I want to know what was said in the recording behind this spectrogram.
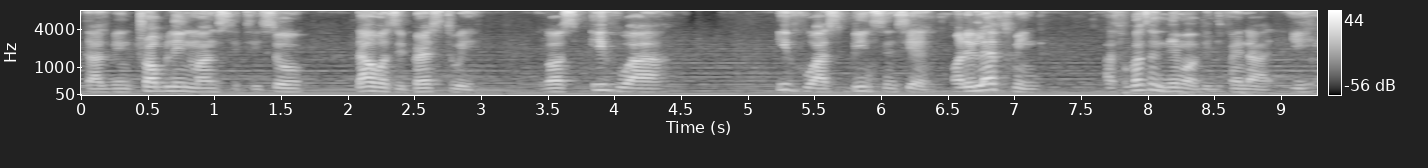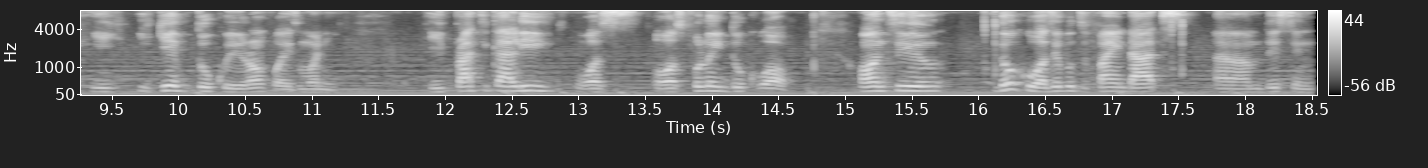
it has been troubling Man City. So that was the best way. Because if we are if we are being sincere, on the left wing, I've forgotten the name of the defender. He, he, he gave Doku a run for his money. He practically was was following Doku up until Doku was able to find that um, this in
